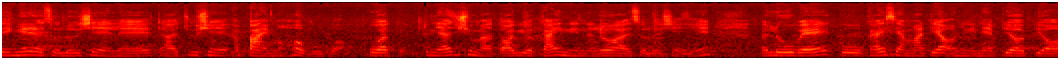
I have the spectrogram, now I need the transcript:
တင်ခဲ့တယ်ဆိုလို့ရှိရင်လည်းဒါကျူရှင်အပိုင်မဟုတ်ဘူးပေါ့ကိုကသူများကျူရှင်မှာတွားပြီးတော့ guide အနေနဲ့လုပ်ရတယ်ဆိုလို့ရှိရင်ဘယ်လိုပဲကို guide ဆရာမတယောက်အနေနဲ့ပြောပြော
